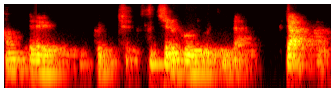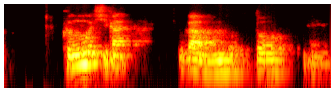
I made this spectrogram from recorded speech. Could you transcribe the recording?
선택 그 수치를 보여주고 있습니다. 자, 근무 시간 추가 만족도 네,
